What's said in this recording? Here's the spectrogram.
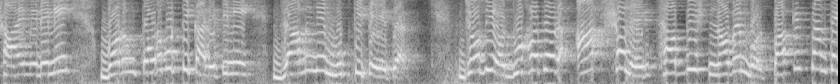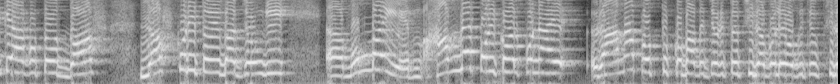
সায় মেলেনি, বরং পরবর্তীকালে তিনি জামিনে মুক্তি পেয়ে যান। যদিও দু হাজার আট সালের ২৬ নভেম্বর পাকিস্তান থেকে আগত দশ লস্করি তৈবা জঙ্গি মুম্বাইয়ে হামলার পরিকল্পনায় রানা প্রত্যক্ষভাবে জড়িত ছিল বলে অভিযোগ ছিল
